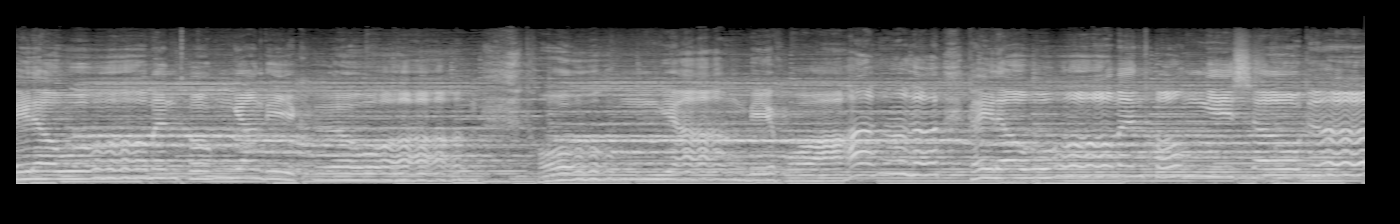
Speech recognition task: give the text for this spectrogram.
给了我们同样的渴望，同样的欢乐，给了我们同一首歌。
